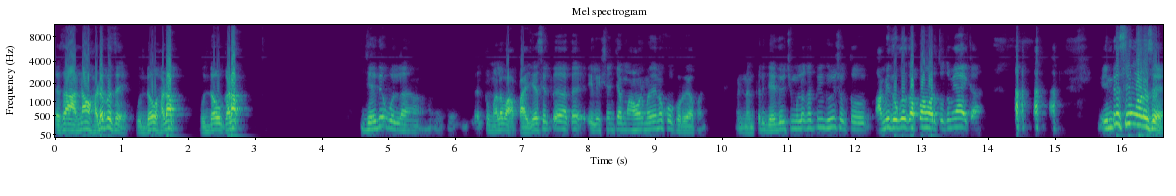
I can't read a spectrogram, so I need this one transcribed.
त्याचा आडनाव हडपच आहे. उद्धव हडप उद्धव गडप. जयदेव बोलला तुम्हाला पाहिजे असेल तर आता इलेक्शनच्या माहोलमध्ये नको करूया आपण. पण नंतर जयदेवची मुलाखत मी घेऊ शकतो. आम्ही दोघं गप्पा मारतो तुम्ही ऐका. इंटरेस्टिंग माणूस आहे.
